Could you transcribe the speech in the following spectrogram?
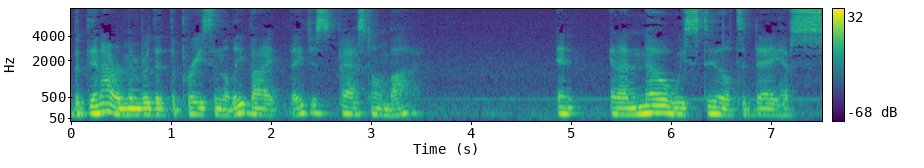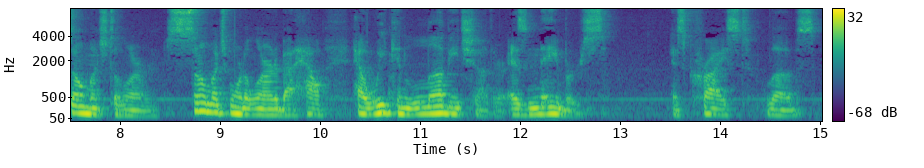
But then I remember that the priest and the Levite, they just passed on by. And and I know we still today have so much to learn, so much more to learn about how, how we can love each other as neighbors, as Christ loves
